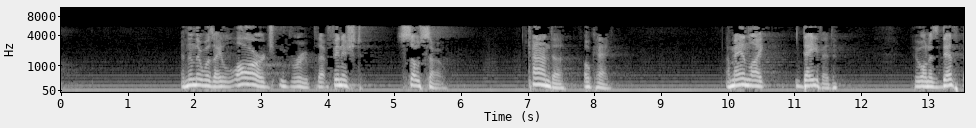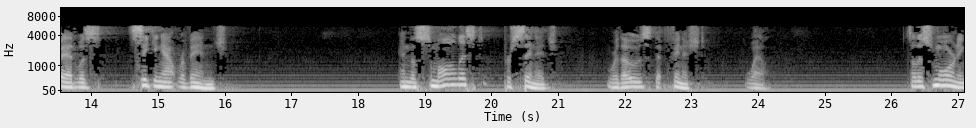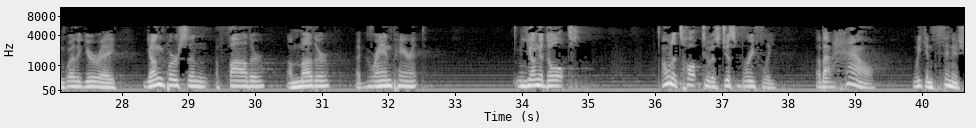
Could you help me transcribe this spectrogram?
And then there was a large group that finished so so kinda okay. A man like David, who on his deathbed was seeking out revenge. And the smallest percentage were those that finished well. So this morning, whether you're a young person, a father, a mother, a grandparent, young adults, I want to talk to us just briefly about how we can finish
